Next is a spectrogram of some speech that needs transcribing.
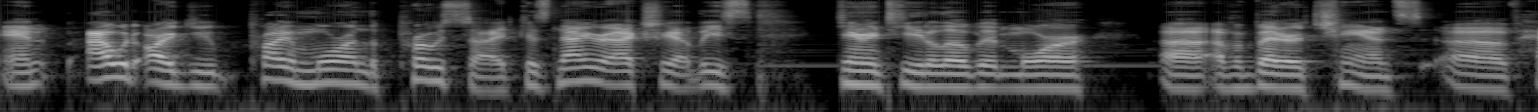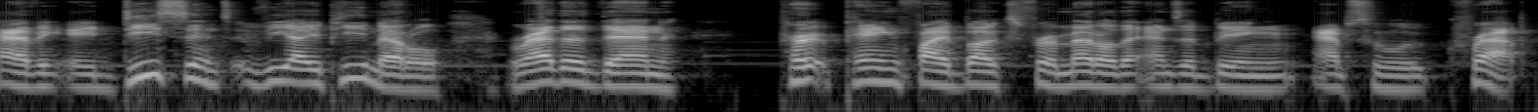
And I would argue probably more on the pro side because now you're actually at least guaranteed a little bit more uh, of a better chance of having a decent VIP medal rather than paying five bucks for a medal that ends up being absolute crap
